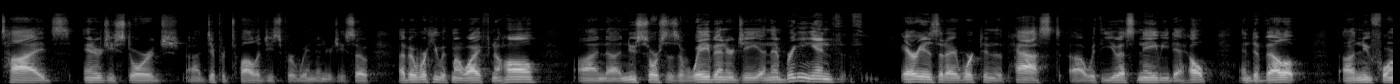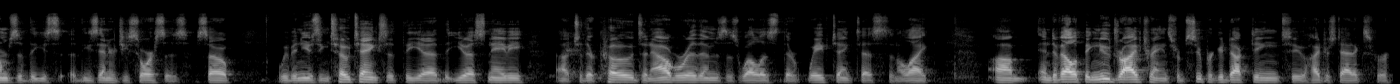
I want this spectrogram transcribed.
tides, energy storage, uh, different topologies for wind energy. So I've been working with my wife, Nahal, on uh, new sources of wave energy and then bringing in areas that I worked in, in the past uh, with the U.S. Navy to help and develop uh, new forms of these, these energy sources. So we've been using tow tanks at the, uh, the U.S. Navy uh, to their codes and algorithms as well as their wave tank tests and alike. Um, and developing new drivetrains from superconducting to hydrostatics for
